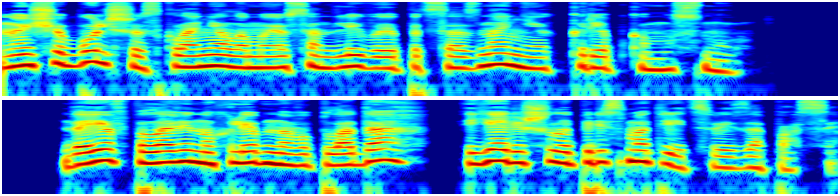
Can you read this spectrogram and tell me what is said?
но еще больше склоняла мое сонливое подсознание к крепкому сну. Доев половину хлебного плода, я решила пересмотреть свои запасы.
